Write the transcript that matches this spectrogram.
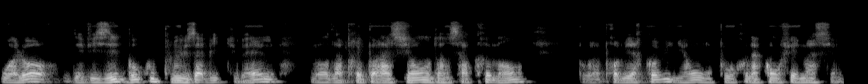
ou alors des visites beaucoup plus habituelles lors de la préparation d'un sacrement pour la première communion ou pour la confirmation.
